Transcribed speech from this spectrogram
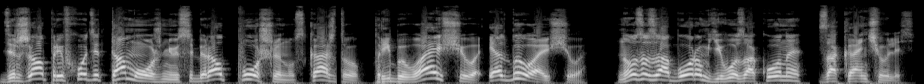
держал при входе таможню и собирал пошлину с каждого прибывающего и отбывающего, но за забором его законы заканчивались.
